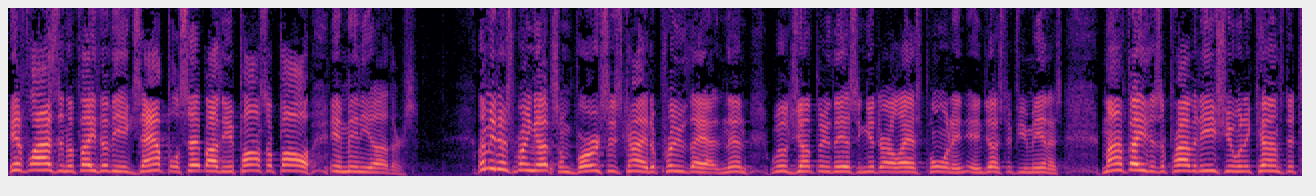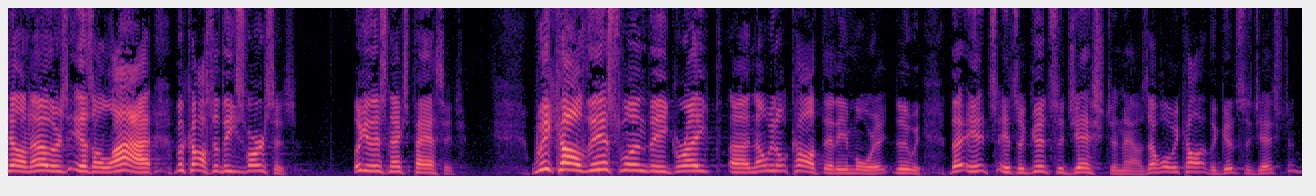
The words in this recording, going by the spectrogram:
It flies in the faith of the example set by the Apostle Paul and many others. Let me just bring up some verses kind of to prove that, and then we'll jump through this and get to our last point in, in just a few minutes. My faith is a private issue when it comes to telling others is a lie because of these verses. Look at this next passage. We call this one the great, uh, no, we don't call it that anymore, do we? It's, it's a good suggestion now. Is that what we call it, the good suggestion?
